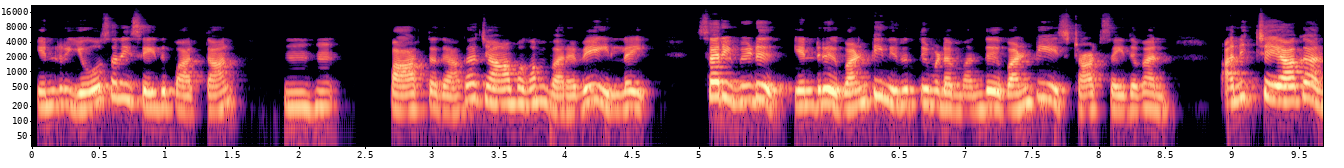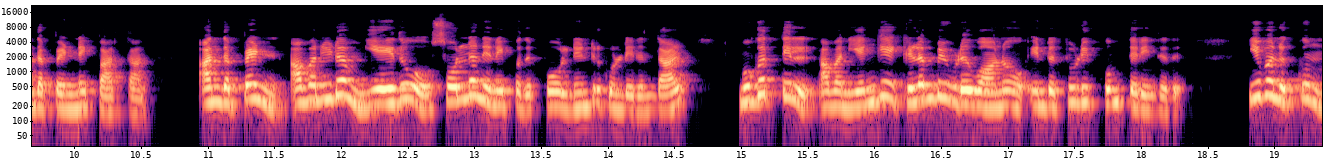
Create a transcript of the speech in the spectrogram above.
என்று யோசனை செய்து பார்த்தான். ம் பார்த்ததாக ஜாபகம் வரவே இல்லை. சரி விடு என்று வண்டி நிறுத்துமிடம் வந்து வண்டியை ஸ்டார்ட் செய்தவன் அனிச்சையாக அந்த பெண்ணை பார்த்தான். அந்த பெண் அவனிடம் ஏதோ சொல்ல நினைப்பது போல் நின்று கொண்டிருந்தாள். முகத்தில் அவன் எங்கே கிளம்பி விடுவானோ என்ற துடிப்பும் தெரிந்தது. இவனுக்கும்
